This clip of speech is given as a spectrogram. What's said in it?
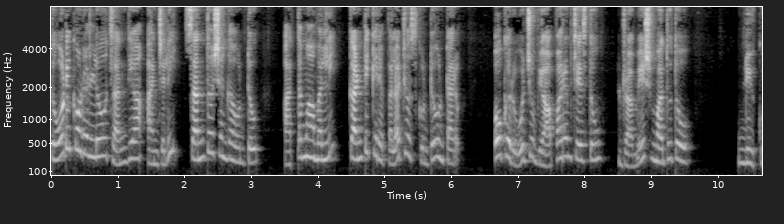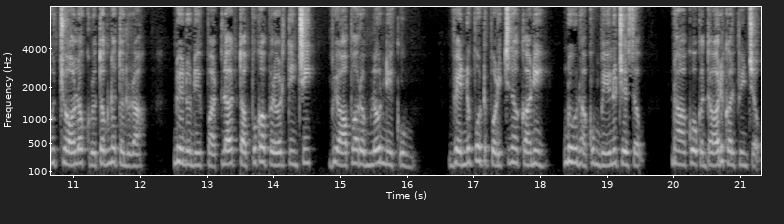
తోడికోడళ్ళు సంధ్య అంజలి సంతోషంగా ఉంటూ అత్తమామల్ని కంటికి రెప్పలా చూసుకుంటూ ఉంటారు. ఒకరోజు వ్యాపారం చేస్తూ రమేష్ మధుతో నీకు చాలా కృతజ్ఞతలురా. నేను నీ పట్ల తప్పుగా ప్రవర్తించి వ్యాపారంలో నీకు వెన్నుపోటు పొడిచినా కాని నువ్వు నాకు మేలు చేశావు. నాకు ఒక దారి కల్పించావు.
